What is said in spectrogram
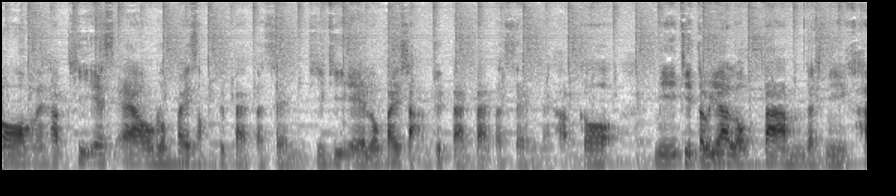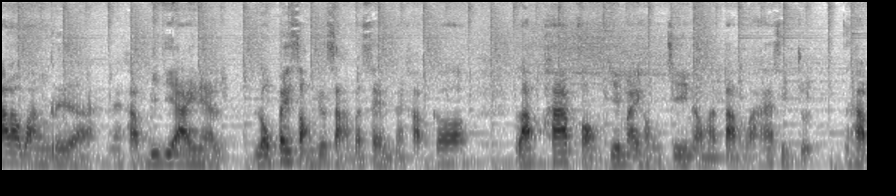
กองนะครับ TSL ลบไป 2.8% TTA ลบไป 3.88%นะครับก็มีจิตวิทยาลบตามดัชนีค่าระวังเรือนะครับ BDI เนี่ยลบไป 2.3%นะครับก็รับภาพของ PMI ของจีนออกมาต่ำกว่า 50 จุดนะครับ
